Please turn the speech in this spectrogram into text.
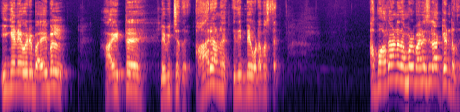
ഇങ്ങനെ ഒരു ബൈബിൾ ആയിട്ട് ലഭിച്ചത്. ആരാണ് ഇതിന്റെ ഉടമസ്ഥൻ? അപ്പോൾ അതാണ് നമ്മൾ മനസ്സിലാക്കേണ്ടത്.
